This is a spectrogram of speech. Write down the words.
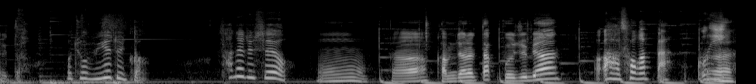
여기 있다. 어, 저 위에도 있다. 산에도 있어요. 음, 자 감자를 딱 보여주면 아, 속았다. 꾸이. 아,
